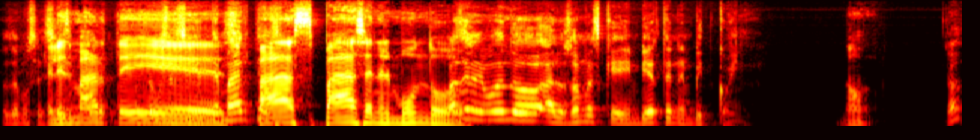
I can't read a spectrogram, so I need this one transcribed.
Nos vemos el Feliz siguiente- nos vemos el siguiente martes. martes. Paz, paz en el mundo. Paz en el mundo a los hombres que invierten en Bitcoin. No, ¿No?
